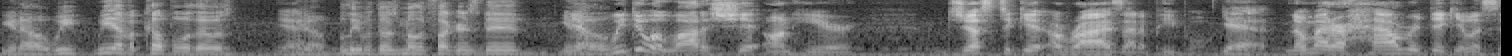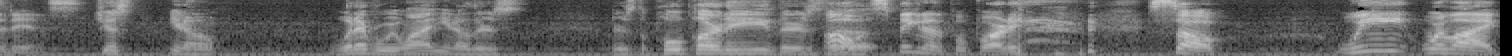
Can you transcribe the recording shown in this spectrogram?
You know, we we have a couple of those. Yeah. You know, believe what those motherfuckers did. You yeah, know, we do a lot of shit on here just to get a rise out of people. yeah. No matter how ridiculous it is. just you know whatever we want you know there's there's the pool party there's the Oh, speaking of the pool party, so we were like,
